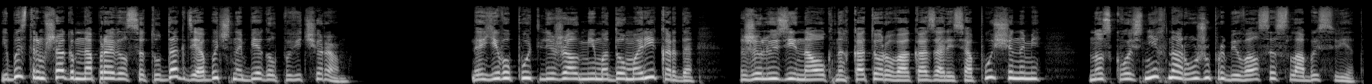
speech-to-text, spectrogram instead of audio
и быстрым шагом направился туда, где обычно бегал по вечерам. Его путь лежал мимо дома Рикарда — жалюзи на окнах которого оказались опущенными, но сквозь них наружу пробивался слабый свет.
